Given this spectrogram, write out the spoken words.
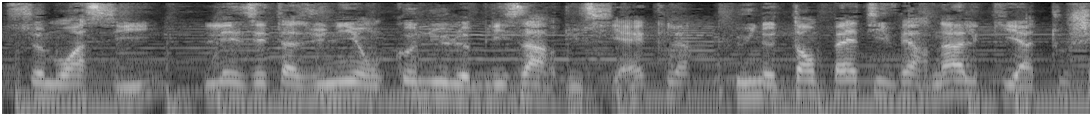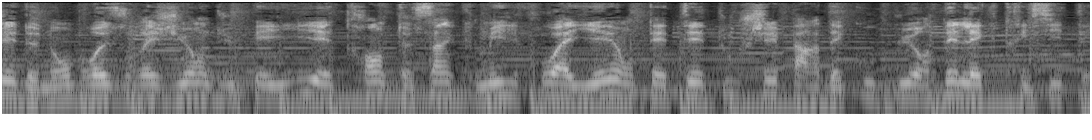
Ce mois-ci, les États-Unis ont connu le blizzard du siècle, une tempête hivernale qui a touché de nombreuses régions du pays et 35 000 foyers ont été touchés par des coupures d'électricité.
